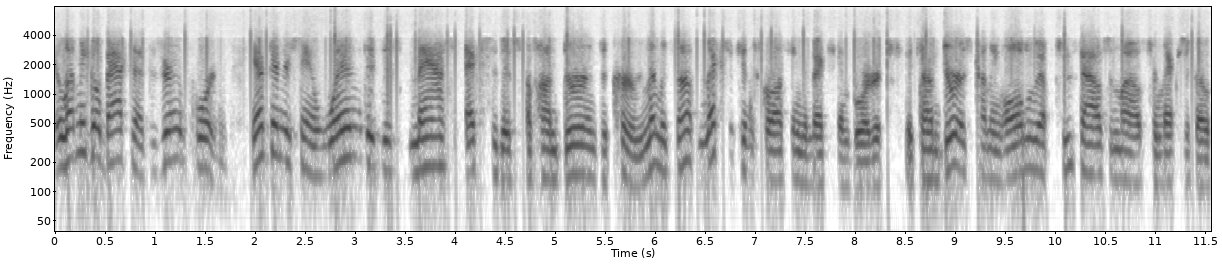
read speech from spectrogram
Let me go back to that. It's very important. You have to understand when did this mass exodus of Hondurans occur? Remember, it's not Mexicans crossing the Mexican border. It's Honduras coming all the way up 2,000 miles from Mexico,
